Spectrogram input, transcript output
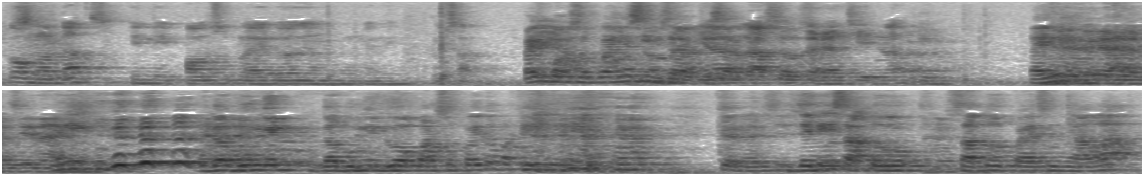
Kok meledak ini power supply doang yang ini rusak. Paling power supply-nya sih bisa bisa ya, langsung kasus. keadaan Cina lagi Nah ini, ini gabungin gabungin dua power supply itu pakai ini. Jadi satu satu PSU nyala,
